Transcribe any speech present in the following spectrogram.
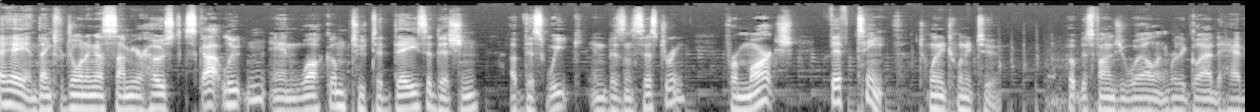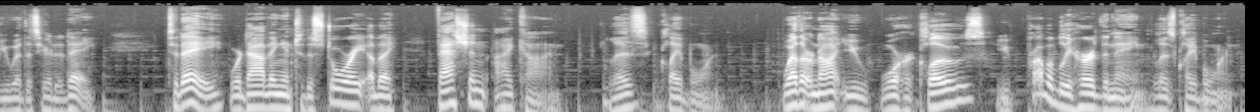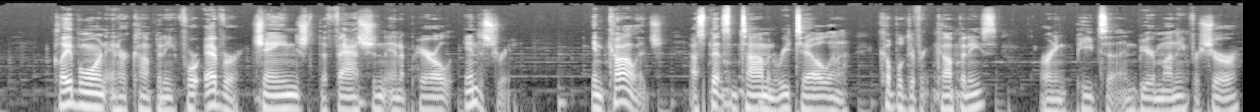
Hey, hey, and thanks for joining us. I'm your host, Scott Luton, and welcome to today's edition of This Week in Business History for March 15th, 2022. Hope this finds you well and really glad to have you with us here today. Today, we're diving into the story of a fashion icon, Liz Claiborne. Whether or not you wore her clothes, you've probably heard the name Liz Claiborne. Claiborne and her company forever changed the fashion and apparel industry. In college, I spent some time in retail in a couple different companies, earning pizza and beer money for sure.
